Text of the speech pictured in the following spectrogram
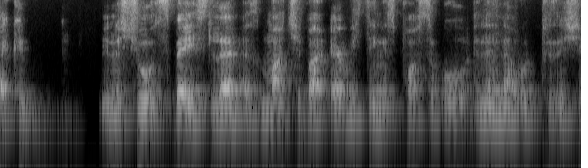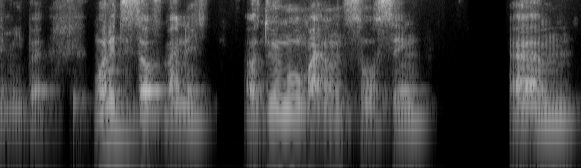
I could in a short space learn as much about everything as possible and then that would position me. But wanted to self-manage. I was doing all my own sourcing um,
